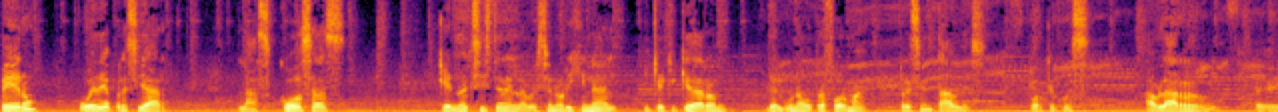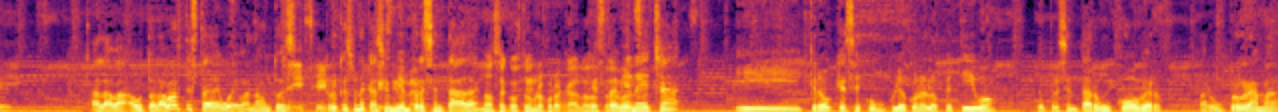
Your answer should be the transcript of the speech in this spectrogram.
pero puede apreciar las cosas que no existen en la versión original y que aquí quedaron de alguna u otra forma presentables. Porque pues hablar, eh, alaba- autoalabarte está de hueva, ¿no? Entonces Sí, sí. creo que es una canción Sí, sí, bien claro. presentada No se acostumbra por acá. Los que está bien hecha y creo que se cumplió con el objetivo de presentar un cover para un programa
